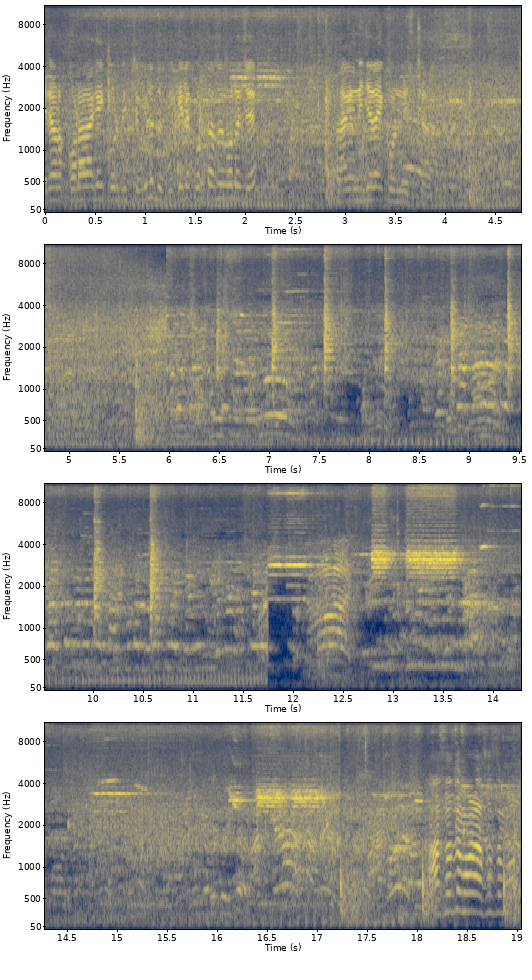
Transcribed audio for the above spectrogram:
এটা ওরা করার আগেই করে দিচ্ছে। বুঝলে তো? বিকেলে করতে আসবে বলেছে। আগে নিজেরাই করে নিচ্ছে। আস্তে মার মার।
